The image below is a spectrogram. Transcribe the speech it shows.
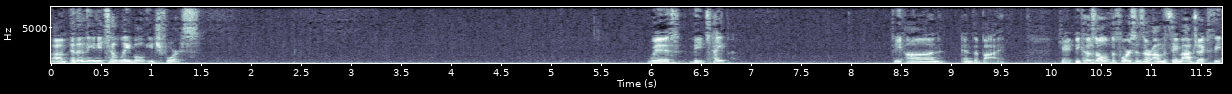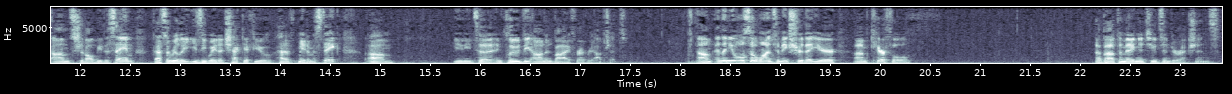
Um, and then you need to label each force with the type the on and the by. Okay because all of the forces are on the same object the ons should all be the same. That's a really easy way to check if you have made a mistake. Um, you need to include the on and by for every object. Um, and then you also want to make sure that you're um, careful about the magnitudes and directions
